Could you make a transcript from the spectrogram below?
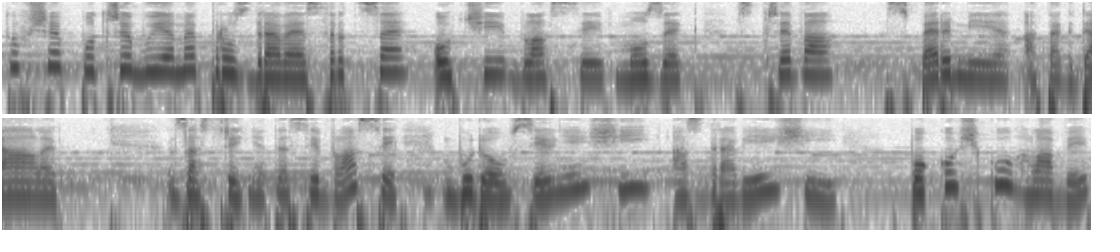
To vše potřebujeme pro zdravé srdce, oči, vlasy, mozek, střeva, spermie a tak dále. Zastřihněte si vlasy, budou silnější a zdravější. Pokožku hlavy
